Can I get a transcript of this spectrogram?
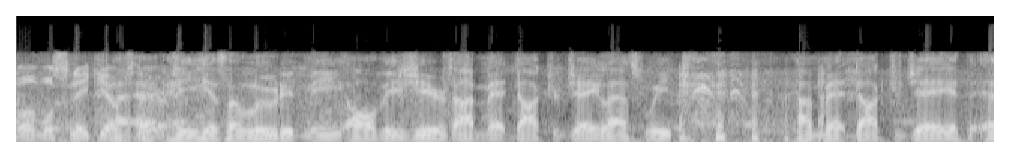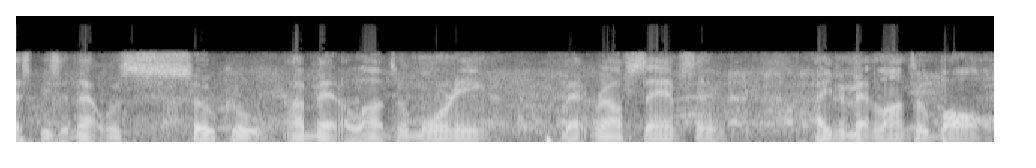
we'll we'll sneak you upstairs. I- I- he has eluded me all these years. I met Dr. J last week. I met Dr. J at the ESPYS, and that was so cool. I met Alonzo Mourning, met Ralph Sampson. I even met Lonzo Ball.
